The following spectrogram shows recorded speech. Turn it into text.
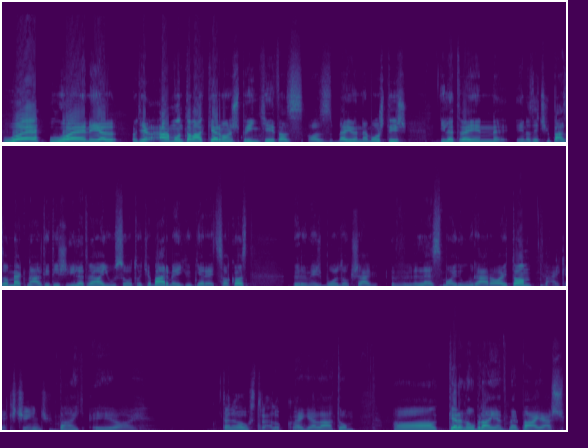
UAE? UAE-nél, ugye á, mondtam Ackerman sprintjét, az, az bejönne most is, illetve én, én azért csipázom McNulty-t is, illetve Ayuso-t, hogyha bármelyikük nyer egy szakaszt, öröm és boldogság lesz majd úrá rajtam. Bike Exchange. Bike, jaj, Tele ausztrálokkal. igen, látom. A Kellen O'Brien, mert pályás.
